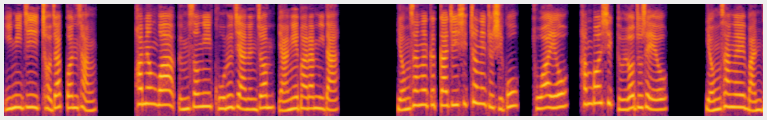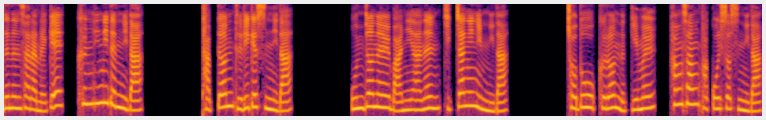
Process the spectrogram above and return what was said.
이미지 저작권상 화면과 음성이 고르지 않은 점 양해 바랍니다. 영상을 끝까지 시청해주시고 좋아요 한 번씩 눌러주세요. 영상을 만드는 사람에게 큰 힘이 됩니다. 답변 드리겠습니다. 운전을 많이 하는 직장인입니다. 저도 그런 느낌을 항상 받고 있었습니다.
